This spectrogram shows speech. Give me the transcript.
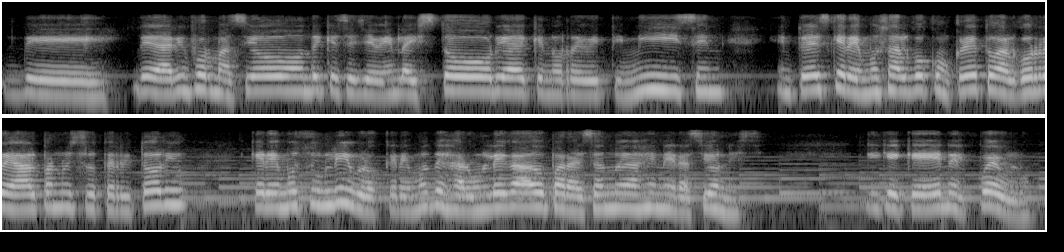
de, de, dar información, de que se lleven la historia, de que nos revictimicen. Entonces queremos algo concreto, algo real para nuestro territorio Queremos un libro, queremos dejar un legado para esas nuevas generaciones y que quede en el pueblo.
